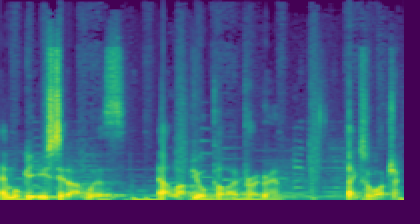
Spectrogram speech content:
and we'll get you set up with our Love Your Pillow program. Thanks for watching.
